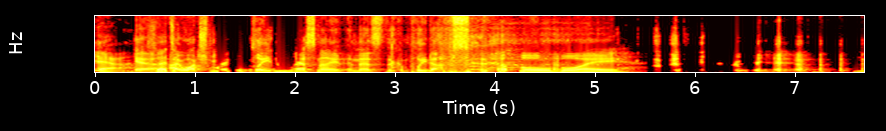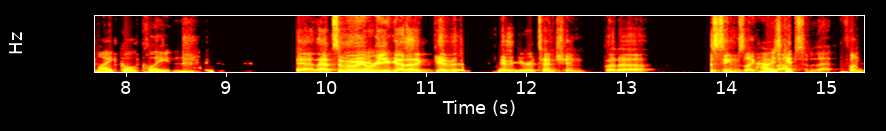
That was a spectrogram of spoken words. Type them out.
Yeah. Yeah, So that's, I watched Michael Clayton last night, and that's the complete opposite. oh boy, Michael Clayton. yeah, that's a movie where you gotta give it give it your attention. But uh, this seems like I always the get- opposite of that. Fun.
